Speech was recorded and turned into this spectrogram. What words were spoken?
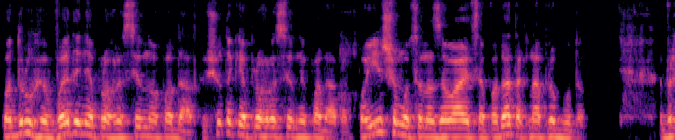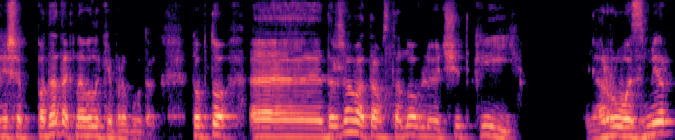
По-друге, введення прогресивного податку. Що таке прогресивний податок? По-іншому це називається податок на прибуток. Верніше, податок на великий прибуток. Тобто е, держава там встановлює чіткий розмір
